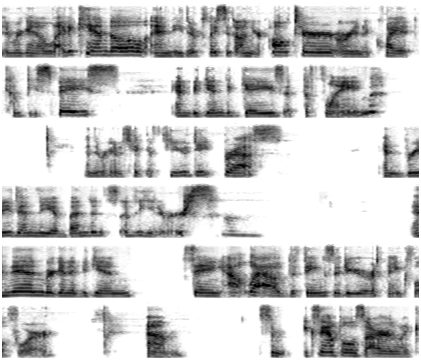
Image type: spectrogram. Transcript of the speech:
then we're going to light a candle and either place it on your altar or in a quiet, comfy space and begin to gaze at the flame. And then we're going to take a few deep breaths and breathe in the abundance of the universe. Mm. And then we're going to begin saying out loud the things that you are thankful for. Um, some examples are like,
